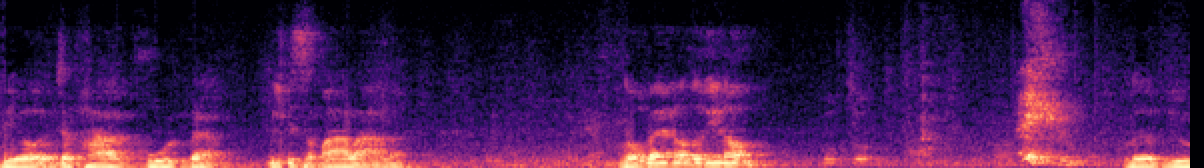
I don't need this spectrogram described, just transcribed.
เดี๋ยวจะพาคูณแบบมิลิสมาหลาหน่อยลบไปเนาะตัวนี้เนาะเลิฟยู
